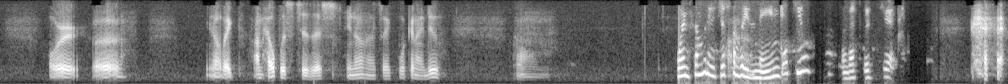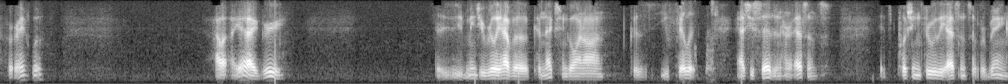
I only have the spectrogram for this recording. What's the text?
or uh, you know like I'm helpless to this, you know it's like what can I do? Um, when somebody's just somebody's name gets you, well, that's good shit. right. Well, I, yeah, I agree. It means you really have a connection going on because you feel it, as you said, in her essence. It's pushing through the essence of her being.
